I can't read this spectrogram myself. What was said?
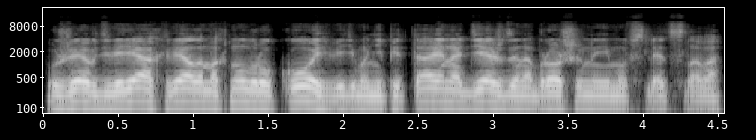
уже в дверях вяло махнул рукой, видимо, не питая надежды на брошенные ему вслед слова.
